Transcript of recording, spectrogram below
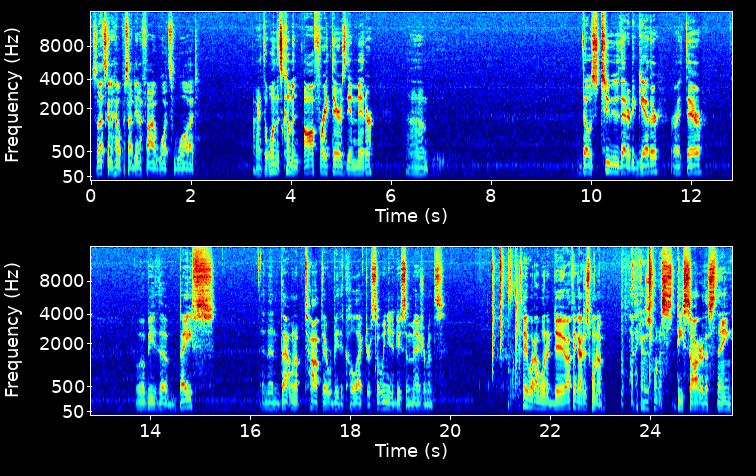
So that's going to help us identify what's what. All right, the one that's coming off right there is the emitter. Um, those two that are together right there will be the base and then that one up top there will be the collector so we need to do some measurements I'll tell you what I want to do I think I just want to I think I just want to desolder this thing,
